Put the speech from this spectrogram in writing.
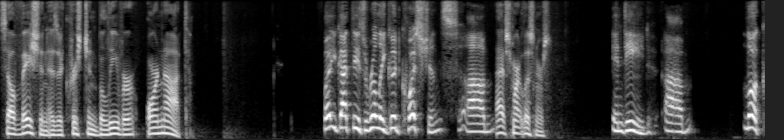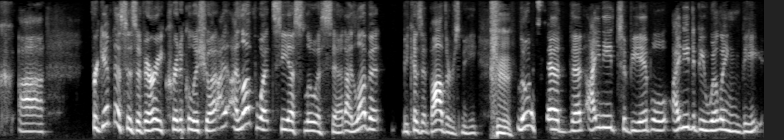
salvation as a Christian believer or not? Well, you got these really good questions. Um, I have smart listeners. Indeed. Um, look, uh, forgiveness is a very critical issue. I, I love what C.S. Lewis said. I love it because it bothers me. Lewis said that I need to be able, I need to be willing be,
